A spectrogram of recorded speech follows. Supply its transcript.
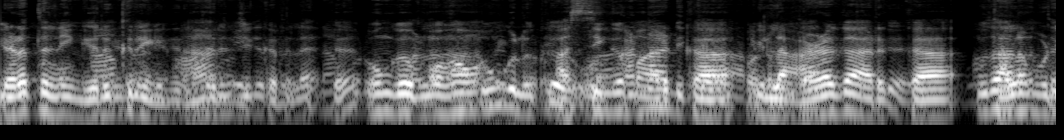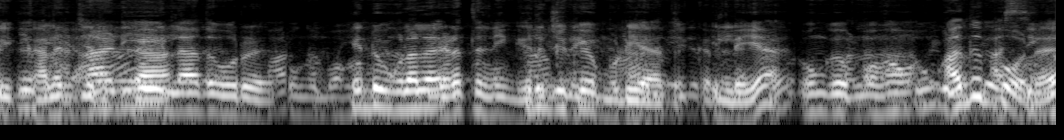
இடத்துல நீங்க இருக்கிறீங்கன்னா தெரிஞ்சுக்கிறதுல உங்க முகம் உங்களுக்கு அசிங்கமா இருக்கா? இல்ல அழகா இருக்கா? தலைமுடி கலைஞ்சாடியே இல்லாத ஒரு என்று உங்களால இடத்துல நீங்க தெரிஞ்சுக்கவே முடியாது. இல்லையா? உங்க முகம் அது போல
